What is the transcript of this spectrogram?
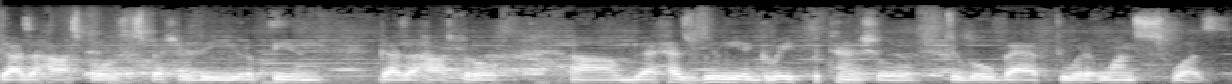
Gaza hospitals, especially the European Gaza Hospital, um, that has really a great potential to go back to what it once was.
